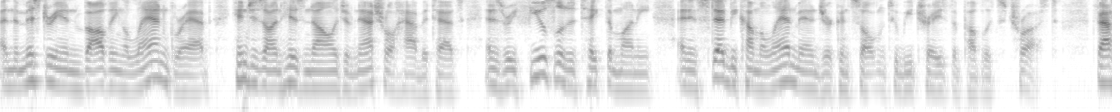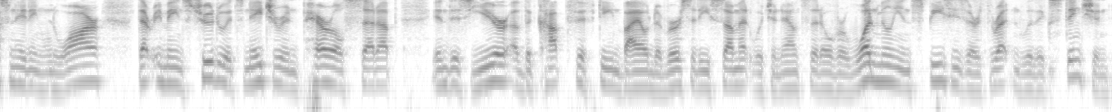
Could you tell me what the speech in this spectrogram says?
and the mystery involving a land grab hinges on his knowledge of natural habitats and his refusal to take the money and instead become a land manager consultant who betrays the public's trust. Fascinating noir that remains true to its nature in peril setup in this year of the COP15 Biodiversity Summit, which announced that over 1 million species are threatened with extinction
